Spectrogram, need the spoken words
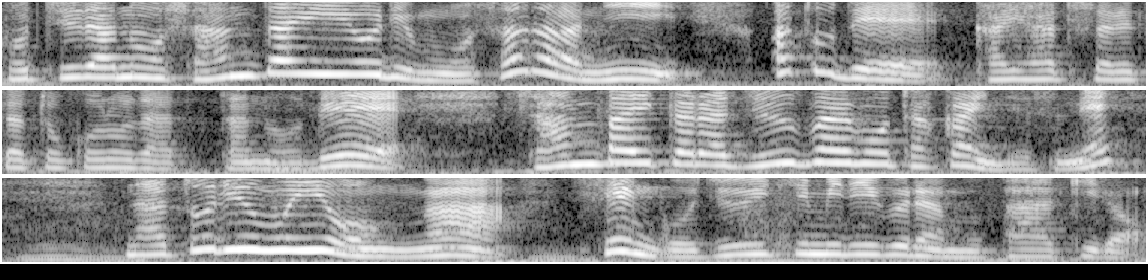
こちらの三大よりもさらに後で開発されたところだったので、3倍から10倍も高いんですね。ナトリウムイオンが 1051mg パーキロ。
